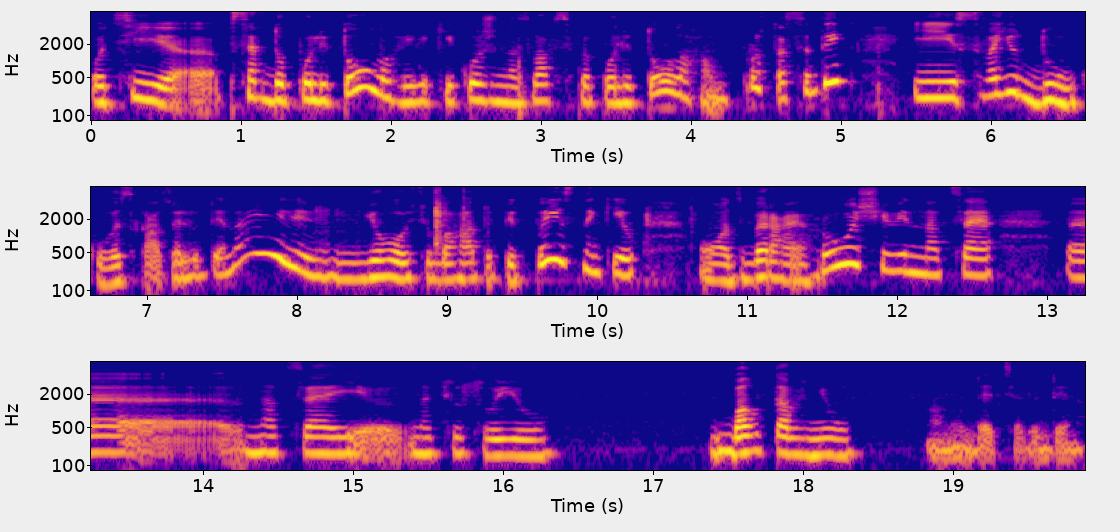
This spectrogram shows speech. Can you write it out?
оці е, псевдополітологи, які кожен назвав себе політологом, просто сидить і свою думку висказує людина. І його ось багато підписників, от, збирає гроші він на це, на, цей, на цю свою болтавню. А ну, де ця людина?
